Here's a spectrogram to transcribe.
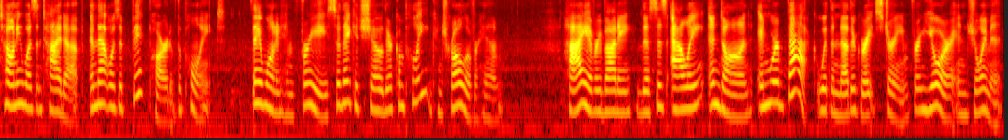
Tony wasn't tied up, and that was a big part of the point. They wanted him free so they could show their complete control over him. Hi, everybody. This is Allie and Dawn, and we're back with another great stream for your enjoyment,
